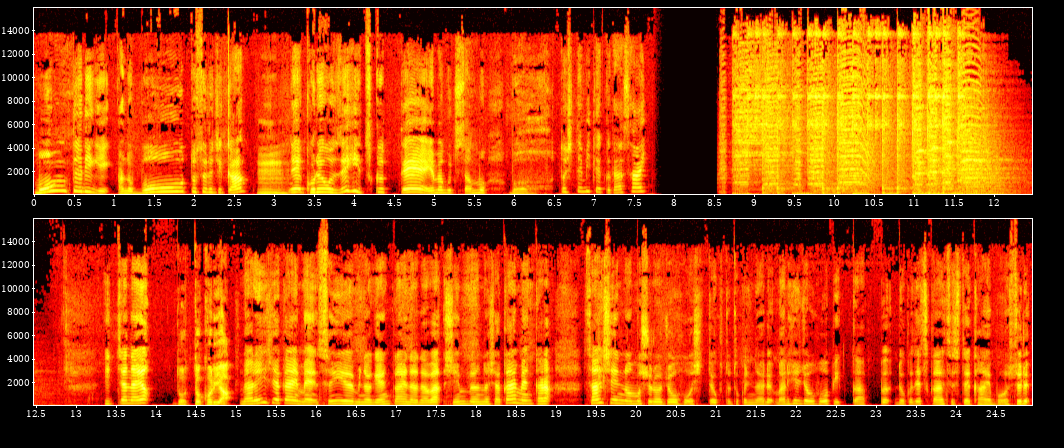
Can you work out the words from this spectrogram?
モンテリギ、あの、ぼーっとする時間、うん。ね、これをぜひ作って、山口さんもぼーっとしてみてください。いっちゃなよ。ドットコリア。マリン社会面水曜日の限界などは新聞の社会面から最新の面白い情報を知っておくと得になるマル秘情報をピックアップ毒舌解説で解剖する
